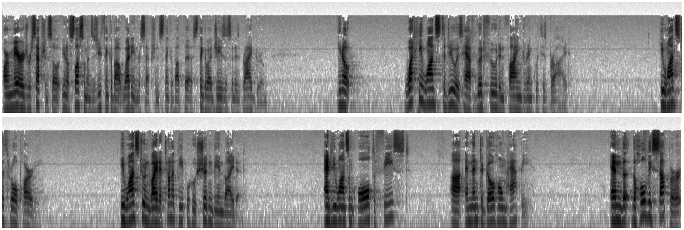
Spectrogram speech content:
are marriage receptions. So, you know, Slusselmans, as you think about wedding receptions, think about this. Think about Jesus and his bridegroom. You know, what he wants to do is have good food and fine drink with his bride. He wants to throw a party. He wants to invite a ton of people who shouldn't be invited. And he wants them all to feast uh, and then to go home happy. And the, the Holy Supper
